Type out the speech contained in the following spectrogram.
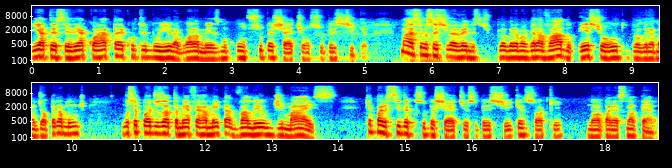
E a terceira e a quarta é contribuir agora mesmo com um super chat ou um super sticker. Mas se você estiver vendo este programa gravado, este ou outro programa de Opera Mundi, você pode usar também a ferramenta Valeu Demais, que é parecida com o Super Chat e o Super Sticker, só que não aparece na tela.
